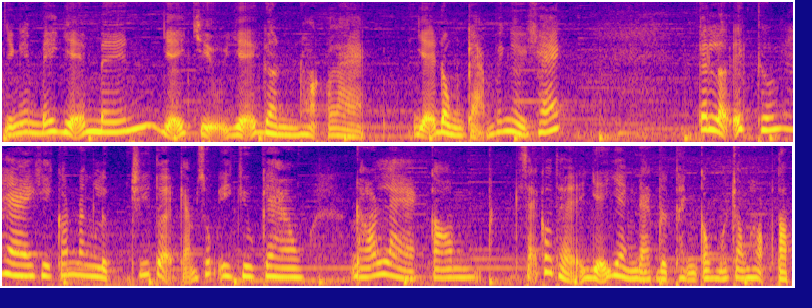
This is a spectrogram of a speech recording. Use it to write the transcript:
những em bé dễ mến, dễ chịu, dễ gần hoặc là dễ đồng cảm với người khác. Cái lợi ích thứ hai khi có năng lực trí tuệ cảm xúc EQ cao đó là con sẽ có thể dễ dàng đạt được thành công ở trong học tập.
